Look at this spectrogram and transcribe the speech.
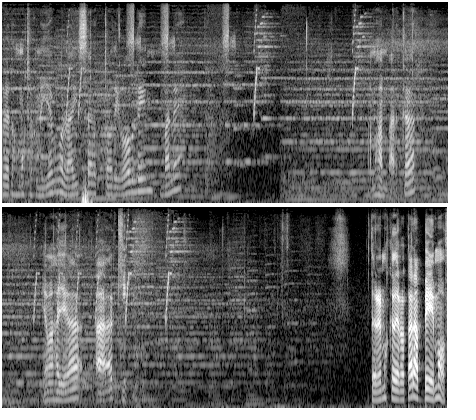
A ver los monstruos que me llevo. Lizard, Toddy Goblin, ¿vale? Vamos a embarcar. Y vamos a llegar aquí. Tenemos que derrotar a Behemoth.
